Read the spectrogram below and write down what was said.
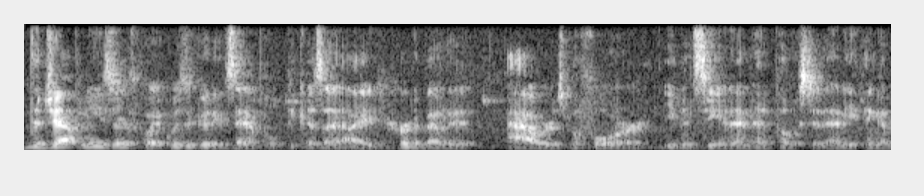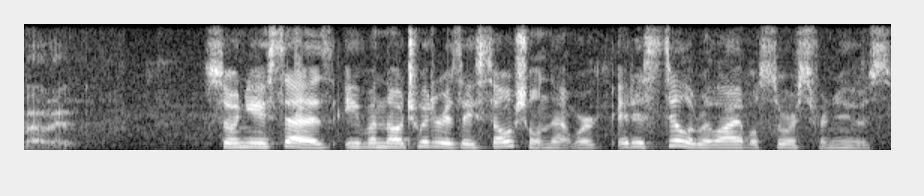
the Japanese earthquake was a good example because I, I heard about it hours before even CNN had posted anything about it. Saunier says even though Twitter is a social network, it is still a reliable source for news.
